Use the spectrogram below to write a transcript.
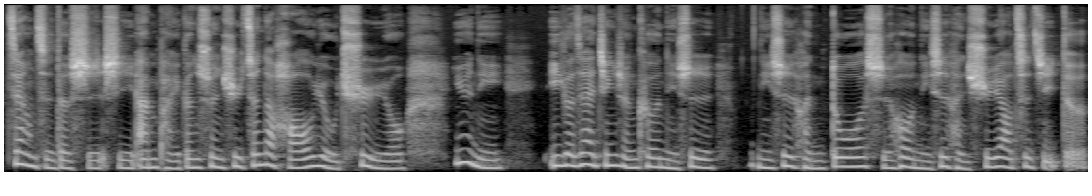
这样子的实习安排跟顺序真的好有趣哦。因为你一个在精神科，你是你是很多时候你是很需要自己的，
